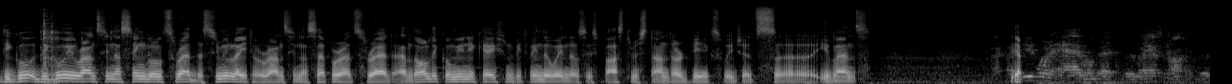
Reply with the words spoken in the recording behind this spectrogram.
The, GU, the GUI runs in a single thread. The simulator runs in a separate thread, and all the communication between the windows is passed through standard wxWidgets uh, events. I Yep. did want to add on that, the last con, the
